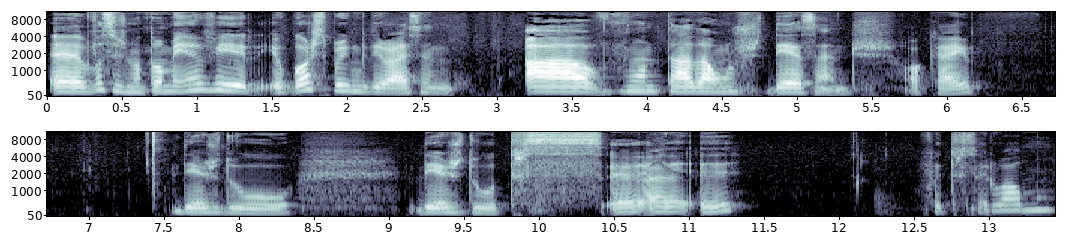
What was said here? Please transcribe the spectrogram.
Uh, vocês não estão bem a ver. Eu gosto de Bring Me The Horizon à vontade há uns 10 anos, ok? desde o. Desde o terceiro. Foi o terceiro álbum?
